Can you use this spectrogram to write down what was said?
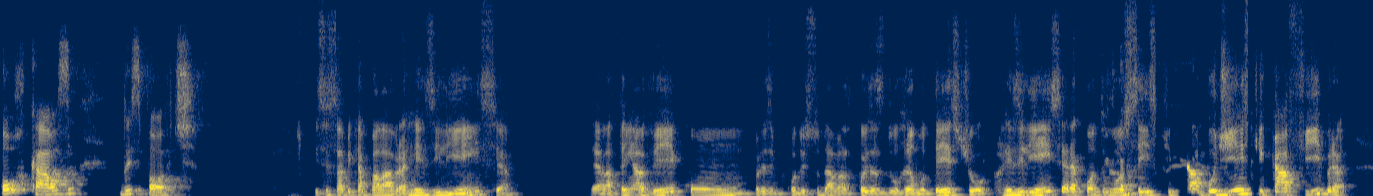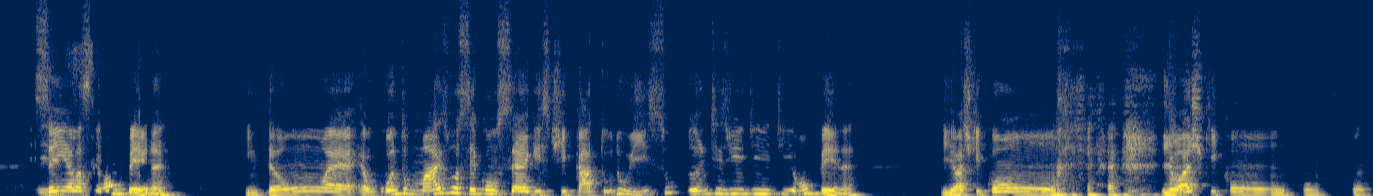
por causa do esporte. E você sabe que a palavra resiliência ela tem a ver com, por exemplo, quando eu estudava coisas do ramo têxtil, a resiliência era quando você esticar, podia esticar a fibra Isso. sem ela se romper, né? Então, é, é, o quanto mais você consegue esticar tudo isso antes de, de, de romper, né? E eu acho que com. eu acho que com, com, com,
